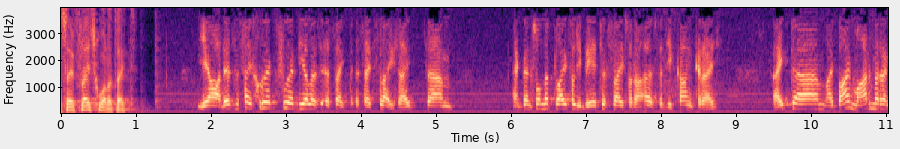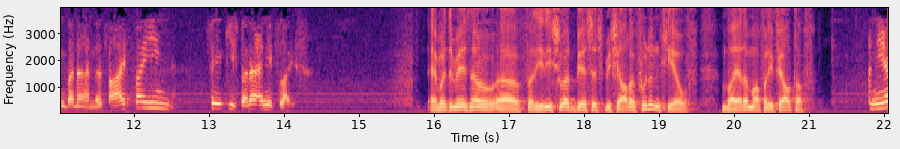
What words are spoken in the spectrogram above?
sy vleiskwaliteit. Ja, dit is sy groot voordeel is is sy is sy vleis. Hy het ehm um, Ek dink sonder twyfel die beste vleis wat daar is wat jy kan kry. Hy het ehm um, hy het baie marmering binne-in. Dis daai fyn vetjies binne in die vleis. En moet jy mens nou uh, vir hierdie soort beeste spesiale voeding gee of wy hulle maar van die veld af? Nee,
